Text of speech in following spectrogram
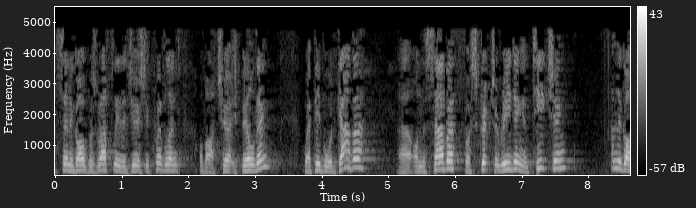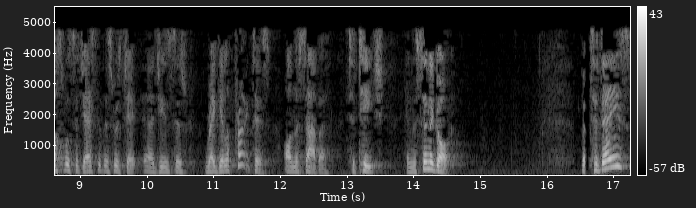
A synagogue was roughly the Jewish equivalent of our church building, where people would gather uh, on the Sabbath for scripture reading and teaching. And the Gospel suggests that this was Je- uh, Jesus' regular practice on the Sabbath to teach in the synagogue. But today's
